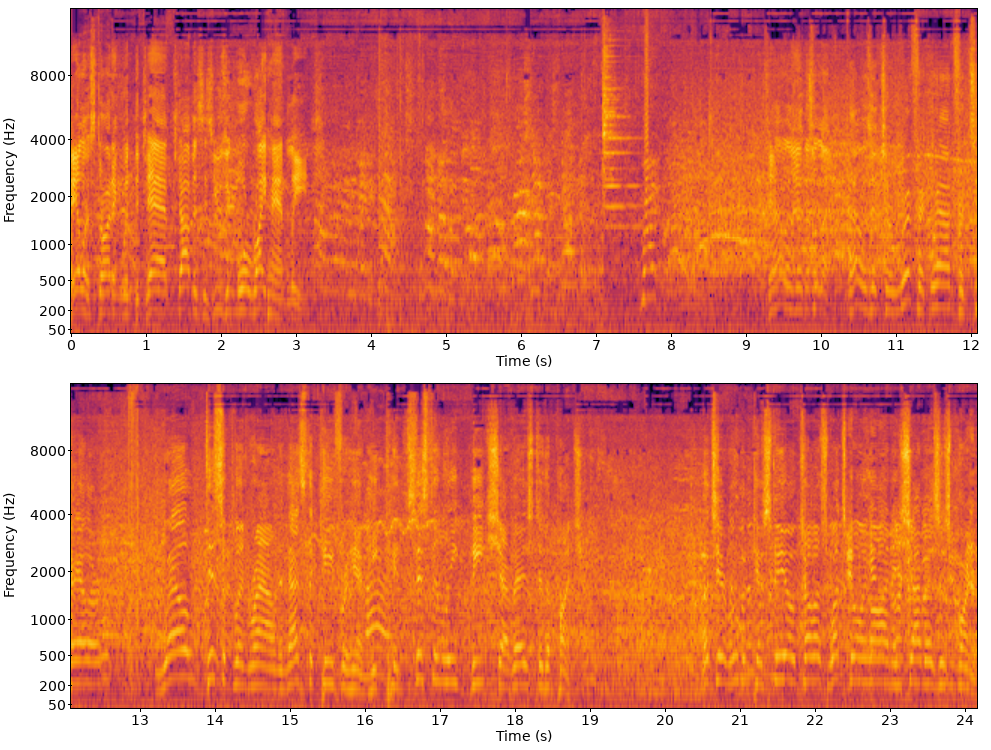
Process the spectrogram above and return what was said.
Taylor starting with the jab. Chavez is using more right hand leads. That was, a landed ter- a left. that was a terrific round for Taylor. Well-disciplined round, and that's the key for him. He consistently beat Chavez to the punch. Let's hear Ruben Castillo tell us what's going on in Chavez's corner.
